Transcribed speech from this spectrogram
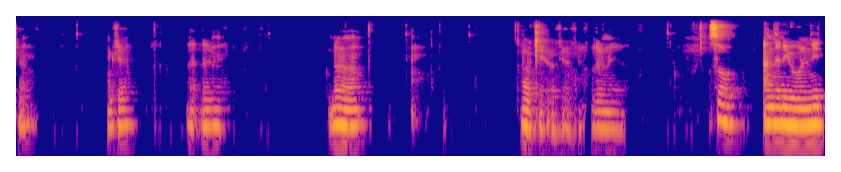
Okay. Okay. Let, let me. No, no, no. Okay, okay, okay. Let me. So, and then you will need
